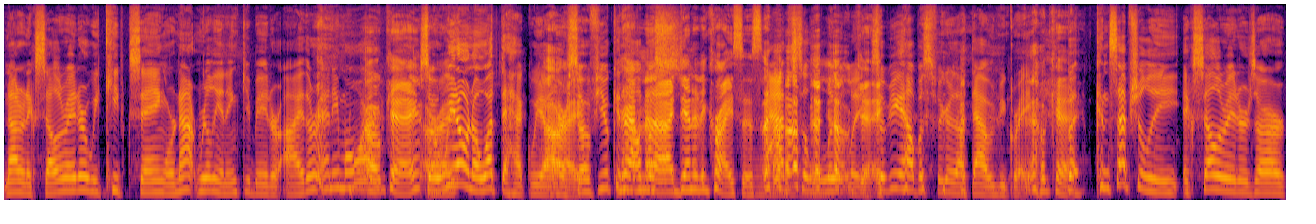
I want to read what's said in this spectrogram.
not an accelerator, we keep saying we're not really an incubator either anymore. okay. So all we don't know what the heck we are. right. So if you can You're help us, an identity crisis. absolutely. Okay. So if you can help us figure that out, that would be great. Okay. But conceptually, accelerators are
